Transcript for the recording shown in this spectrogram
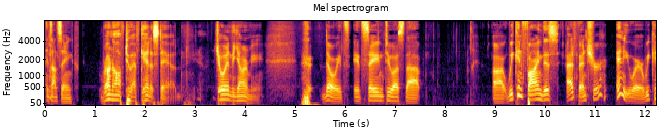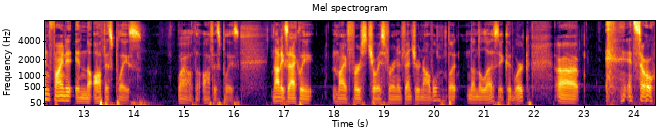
it's not saying, run off to Afghanistan, join the army no, it's it's saying to us that uh, we can find this adventure anywhere. We can find it in the office place. Wow, the office place. Not exactly my first choice for an adventure novel, but nonetheless, it could work. Uh, and so,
